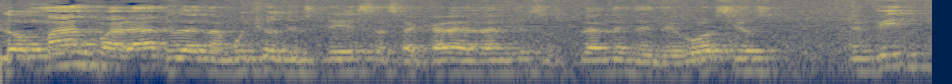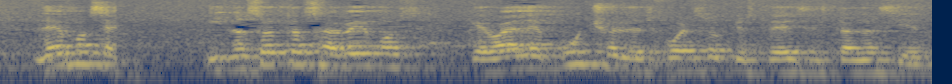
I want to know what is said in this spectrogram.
lo más barato, ayudan a muchos de ustedes a sacar adelante sus planes de negocios. En fin, le hemos y nosotros sabemos que vale mucho el esfuerzo que ustedes están haciendo.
